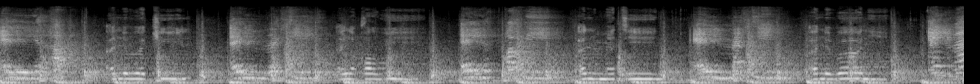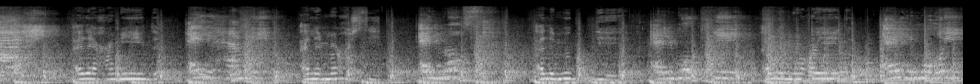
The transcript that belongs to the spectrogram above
الحق. الوكيل. القوي El-Qabi المتين El-Metin الوالي El-Vali الحميد El-Hamid المحسن El-Muhsin المبدي El-Mubdi المعيد El-Mu'id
